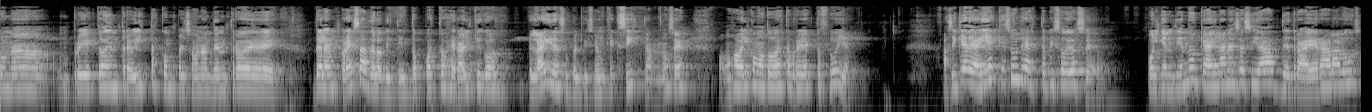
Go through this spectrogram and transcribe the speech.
una, un proyecto de entrevistas con personas dentro de, de la empresa, de los distintos puestos jerárquicos ¿verdad? y de supervisión que existan. No sé, vamos a ver cómo todo este proyecto fluye. Así que de ahí es que surge este episodio cero, porque entiendo que hay la necesidad de traer a la luz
